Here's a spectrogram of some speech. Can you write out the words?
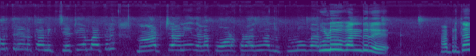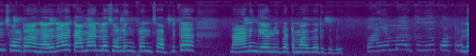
ஒருத்தர் எனக்கு அன்னைக்கு செட்டியம்பாளத்துல மாட்டுச்சாணி இதெல்லாம் போடக்கூடாதுங்க. அதுல புழு புழு வந்துரு. அப்படித்தான் சொல்றாங்க. அதனால கமெண்ட்ல சொல்லுங்க ஃப்ரெண்ட்ஸ் அப்படித்தான் நானும் கேள்விப்பட்ட மாதிரி தான் இருக்குது. பயமா இருக்குது அந்த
